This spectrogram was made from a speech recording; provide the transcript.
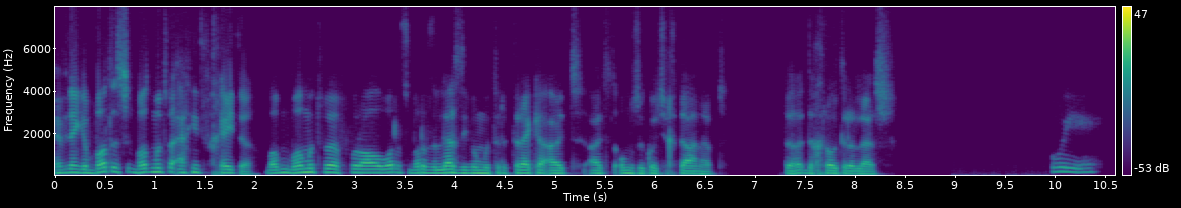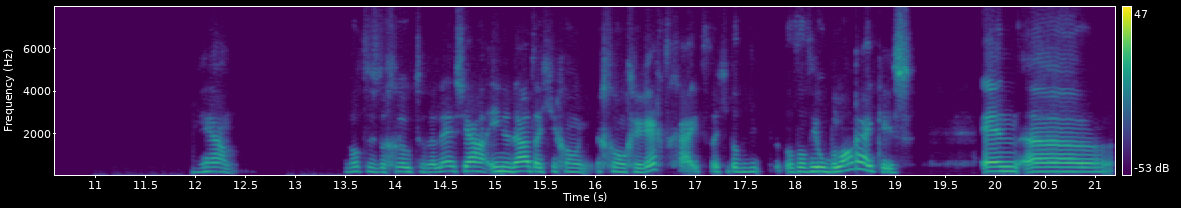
even denken, wat, is, wat moeten we echt niet vergeten? Wat, wat moeten we vooral, wat is, wat is de les die we moeten trekken uit, uit het onderzoek wat je gedaan hebt? De, de grotere les. Oei. Ja, wat is de grotere les? Ja, inderdaad, dat je gewoon, gewoon gerechtigheid, dat, je dat, dat dat heel belangrijk is. En uh,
